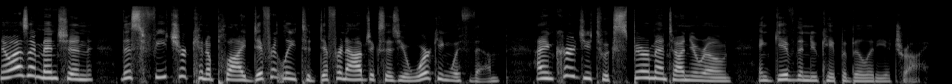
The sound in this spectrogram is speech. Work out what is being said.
Now, as I mentioned, this feature can apply differently to different objects as you're working with them. I encourage you to experiment on your own and give the new capability a try.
